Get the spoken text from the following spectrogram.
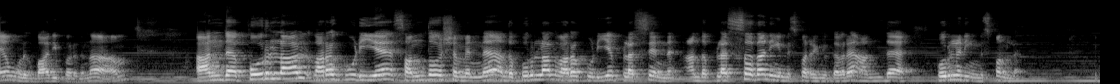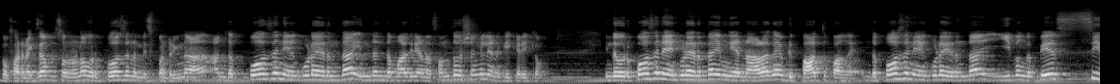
ஏன் உங்களுக்கு பாதிப்பு வருதுன்னா அந்த பொருளால் வரக்கூடிய சந்தோஷம் என்ன? அந்த பொருளால் வரக்கூடிய ப்ளஸ் என்ன? அந்த ப்ளஸ்ஸை தான் நீங்கள் மிஸ் பண்ணுறீங்க தவிர அந்த பொருளை நீங்கள் மிஸ் பண்ணல. இப்போ ஃபார் எக்ஸாம்பிள் சொல்லணும்னா ஒரு பர்சனை மிஸ் பண்ணுறீங்கன்னா அந்த பர்சன் என் கூட இருந்தால் இந்தந்த மாதிரியான சந்தோஷங்கள் எனக்கு கிடைக்கும். இந்த ஒரு பர்சன் என் கூட இருந்தால் இவங்க என்னை அழகாக இப்படி பார்த்துப்பாங்க. இந்த பர்சன் என் கூட இருந்தால் இவங்க பேசி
